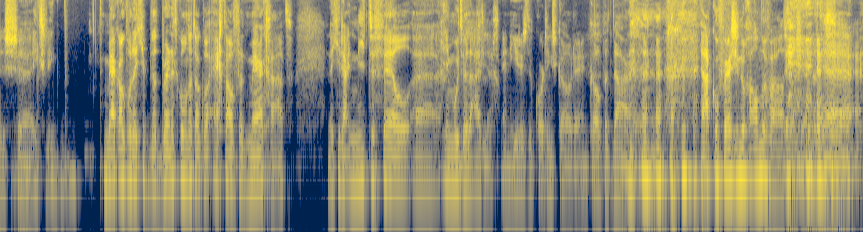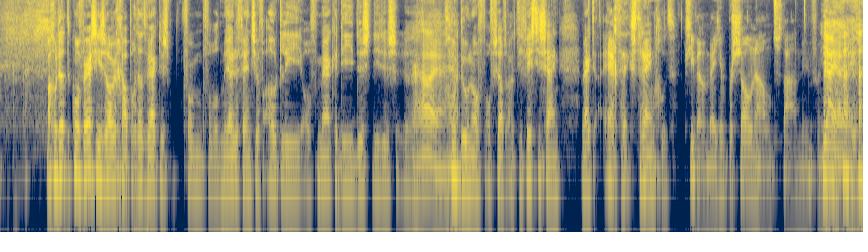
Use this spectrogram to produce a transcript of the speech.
Dus eh, ik, ik merk ook wel dat, je, dat branded content ook wel echt over het merk gaat. Dat je daar niet te veel eh, in moet willen uitleggen. En hier is de kortingscode en koop het daar. Eh, Ja, conversie nog een ander verhaal. zoals je- dat is, Ja, ja, ja. Maar goed, dat, de conversie is wel weer grappig. Dat werkt dus voor bijvoorbeeld Milieudefensie of Oatly of merken die dus, die dus eh, Ah, ja, ja. goed doen of, of zelfs activistisch zijn. Werkt echt extreem goed. ik zie wel een beetje een persona ontstaan nu. Van Ja, ja. deze,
